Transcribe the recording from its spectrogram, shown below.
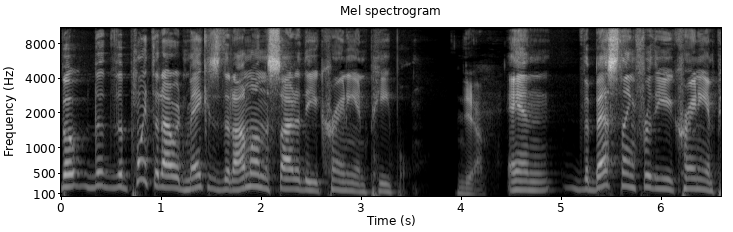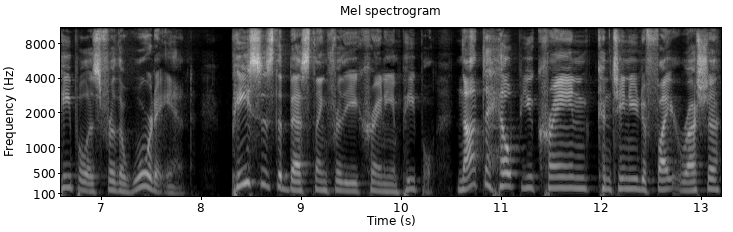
But the, the point that I would make is that I'm on the side of the Ukrainian people. yeah, And the best thing for the Ukrainian people is for the war to end. Peace is the best thing for the Ukrainian people. Not to help Ukraine continue to fight Russia.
